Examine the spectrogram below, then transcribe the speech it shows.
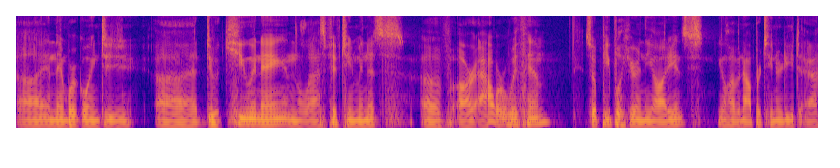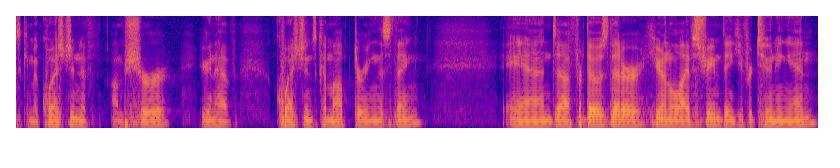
Uh, and then we're going to uh, do a Q&A in the last 15 minutes of our hour with him. So people here in the audience, you'll have an opportunity to ask him a question if I'm sure you're going to have questions come up during this thing. And uh, for those that are here on the live stream, thank you for tuning in.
